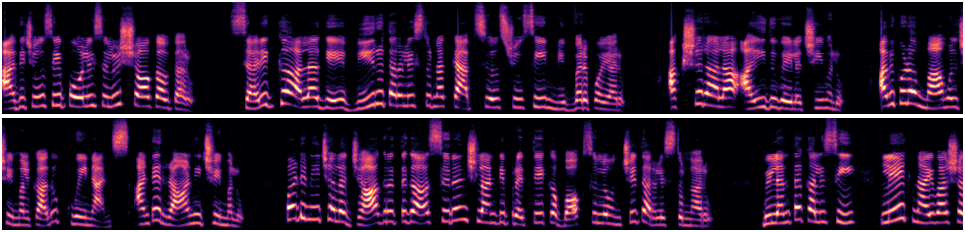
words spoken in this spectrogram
అది చూసి పోలీసులు షాక్ అవుతారు. సరిగ్గా అలాగే వీరు తరలిస్తున్న క్యాప్సూల్స్ చూసి నివ్వరపోయారు. అక్షరాల ఐదు వేల చీమలు. అవి కూడా మామూలు చీమలు కాదు క్వీన్ యాంట్స్ అంటే రాణి చీమలు. వాటిని చాలా జాగ్రత్తగా సిరంజ్ లాంటి ప్రత్యేక బాక్సుల్లో ఉంచి తరలిస్తున్నారు. వీళ్ళంతా కలిసి లేక్ నైవాషా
